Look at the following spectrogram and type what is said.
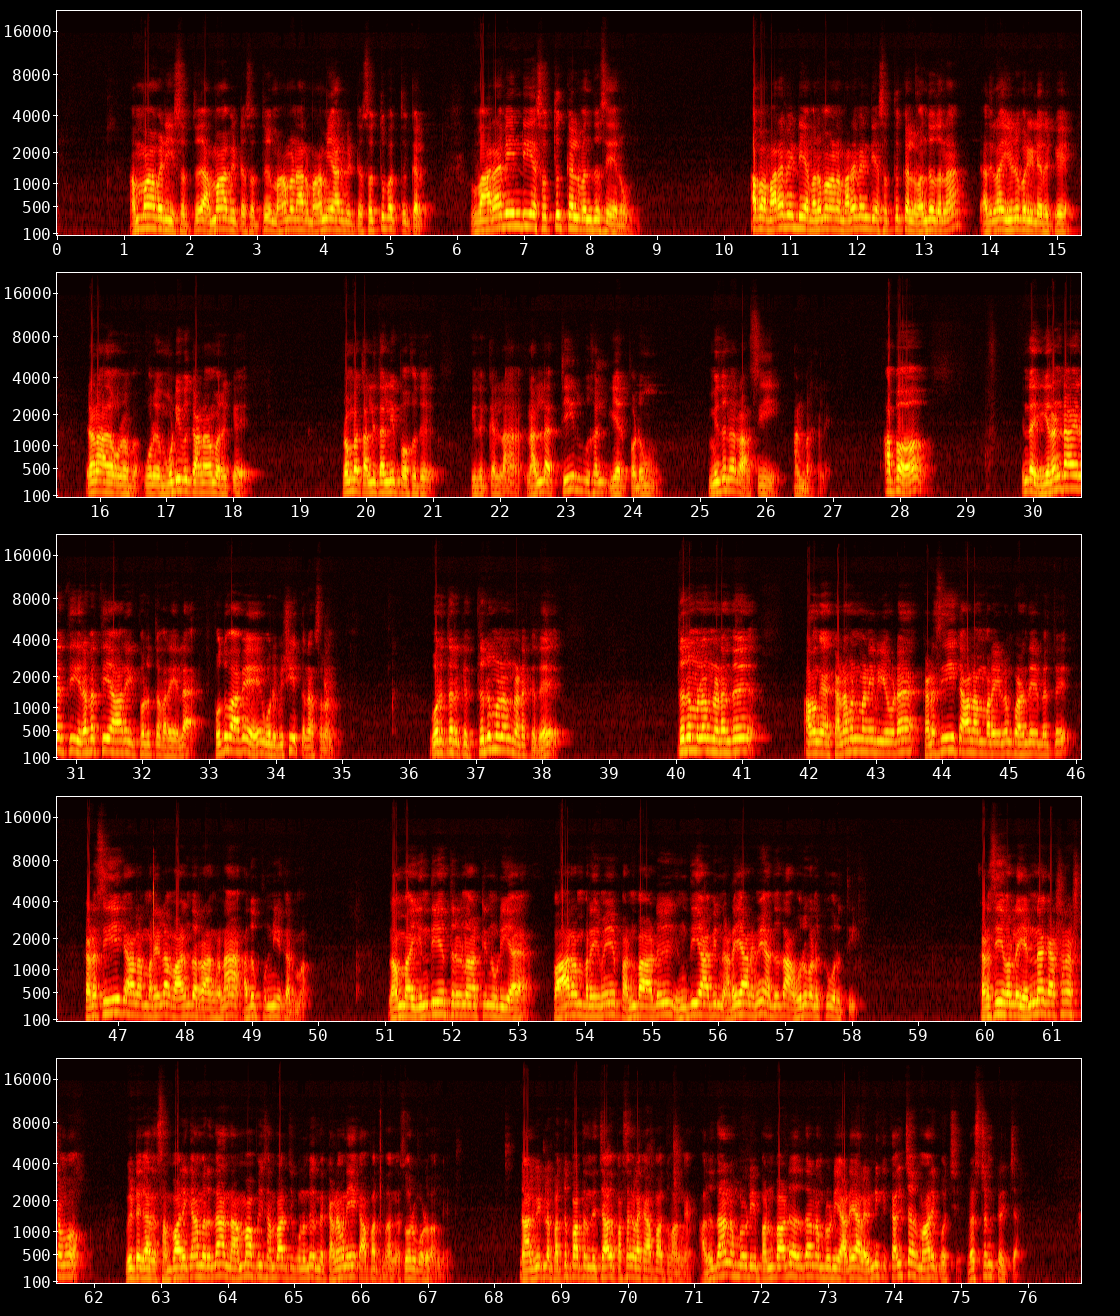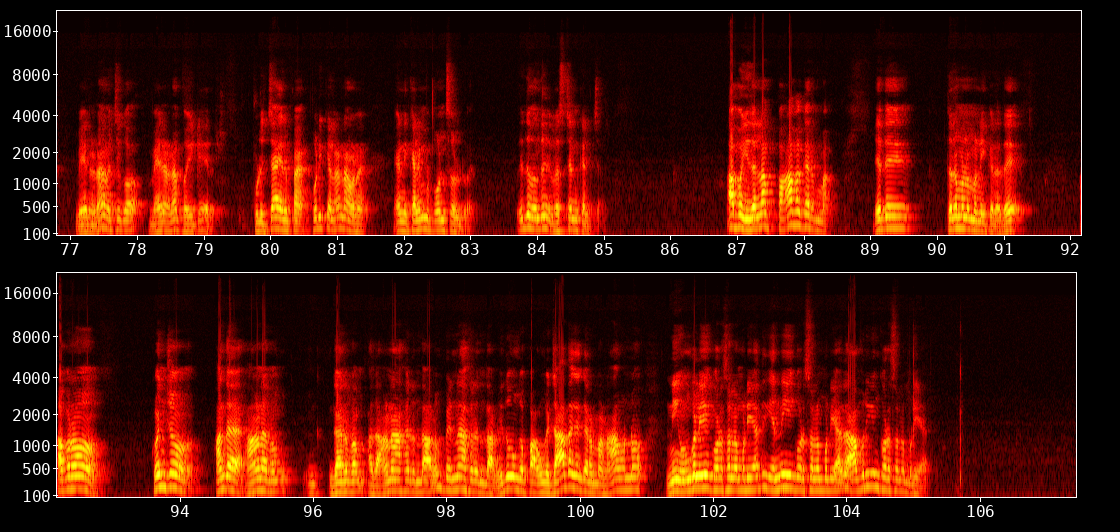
அம்மா வழி சொத்து அம்மா வீட்டு சொத்து மாமனார் மாமியார் வீட்டு சொத்து பத்துக்கள் வரவேண்டிய சொத்துக்கள் வந்து சேரும். அப்போ வர வேண்டிய வருமானம் வர வேண்டிய சொத்துக்கள் வந்ததுன்னா அதெல்லாம் இழுபறியில் இருக்குது இல்லைன்னா அதை ஒரு ஒரு முடிவு காணாமல் இருக்குது ரொம்ப தள்ளி தள்ளி போகுது. இதுக்கெல்லாம் நல்ல தீர்வுகள் ஏற்படும். மிதுன ராசி அன்பர்களே. அப்போது இந்த இரண்டாயிரத்தி இருபத்தி ஆறை பொறுத்த வரையில் பொதுவாகவே ஒரு விஷயத்தை நான் சொல்லணும். ஒருத்தருக்கு திருமணம் நடக்குது. திருமணம் நடந்து அவங்க கணவன் மனைவியோட கடைசி காலம் வரையிலும் குழந்தையை பெற்று கடைசி காலம் வரையில் வாழ்ந்துடுறாங்கன்னா அது புண்ணிய கர்மா. நம்ம இந்திய திருநாட்டினுடைய பாரம்பரியமே பண்பாடு இந்தியாவின் அடையாளமே அதுதான். ஒருவனுக்கு ஒருத்தி. கடைசி வரல என்ன கஷ்ட நஷ்டமோ வீட்டுக்காரர் சம்பாதிக்காமல் இருந்தால் அந்த அம்மா போய் சம்பாதிச்சு கொண்டு வந்து இந்த கணவனையே காப்பாற்றுவாங்க சோறு போடுவாங்க. நாலு வீட்டில் பத்து பாத்திரம் தைச்சாவது பசங்களை காப்பாற்றுவாங்க. அதுதான் நம்மளுடைய பண்பாடு அதுதான் நம்மளுடைய அடையாளம். இன்றைக்கி கல்ச்சர் மாறி போச்சு வெஸ்டர்ன் கல்ச்சர் வேணும்னா வச்சுக்கோ வேணும்னா போயிட்டே இரு. பிடிச்சா இருப்பேன். பிடிக்கலன்னா நான் அவனை நீ கிளம்பி போன்னு சொல்லுவேன். இது வந்து வெஸ்டர்ன் கல்ச்சர் அப்போ இதெல்லாம் பாவகர்மா எது? திருமணம் பண்ணிக்கிறது. அப்புறம் கொஞ்சம் அந்த ஆணவம் கர்வம் அது ஆணாக இருந்தாலும் பெண்ணாக இருந்தாலும் இது உங்கள் பா உங்கள் ஜாதக கர்மம் நான் ஒன்றும் நீ உங்களையும் குறை சொல்ல முடியாது என்னையும் குறை சொல்ல முடியாது அவரையும் குறை சொல்ல முடியாது.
